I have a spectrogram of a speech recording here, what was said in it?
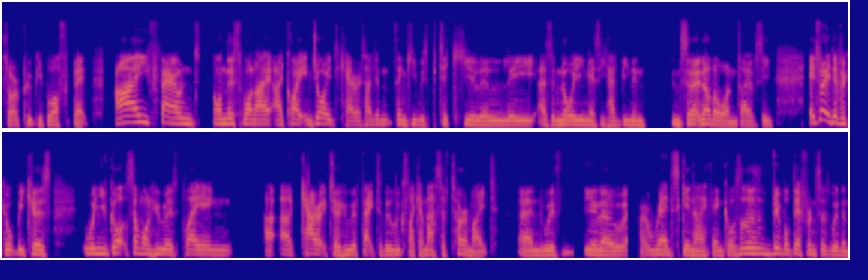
sort of put people off a bit. I found on this one I, I quite enjoyed C'rizz. I didn't think he was particularly as annoying as he had been in, in certain other ones I have seen. It's very difficult because when you've got someone who is playing a, a character who effectively looks like a massive termite and with you know red skin i think or there's visible differences with them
